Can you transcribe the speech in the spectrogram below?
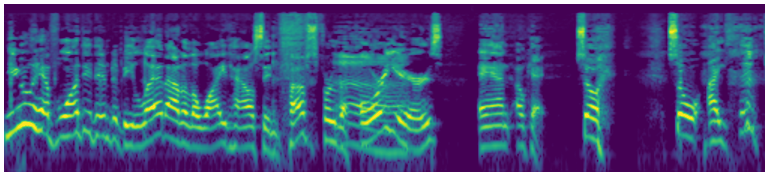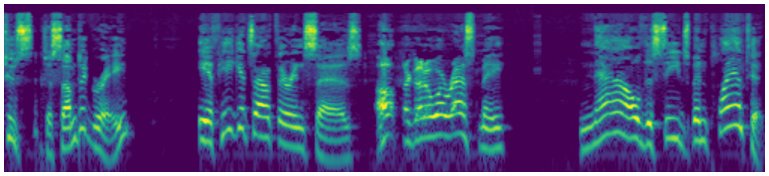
you have wanted him to be let out of the White House in cuffs for the Uh. four years, and okay, so so I think to to some degree, if he gets out there and says, "Oh, they're going to arrest me," now the seed's been planted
